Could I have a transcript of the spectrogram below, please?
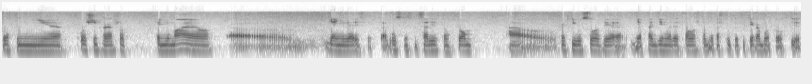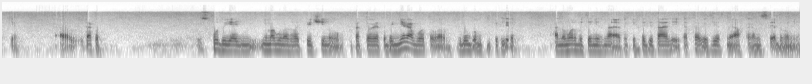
просто не очень хорошо понимаю, я не являюсь узким специалистом в том, а, какие условия необходимы для того, чтобы эта штука таки работала в клетке. Так вот, сходу я не могу назвать причину, по которой это бы не работало в другом типе клеток но, может быть, я не знаю каких-то деталей, которые известны авторам исследования.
